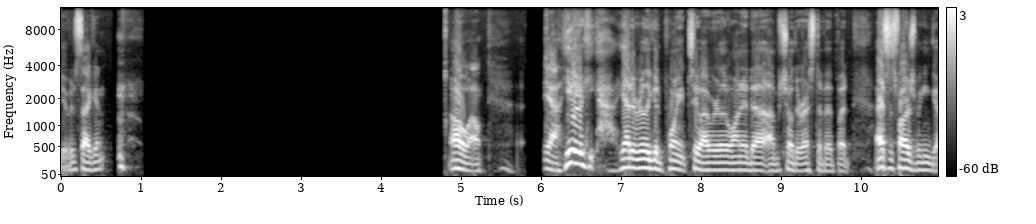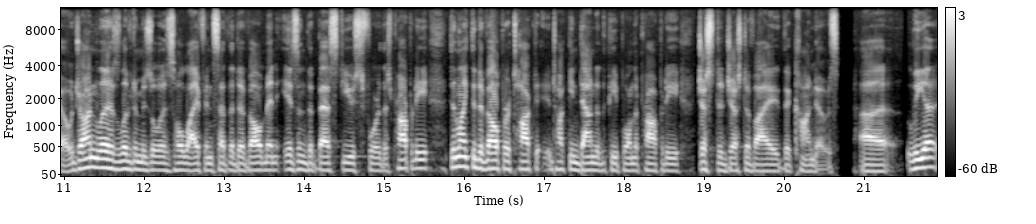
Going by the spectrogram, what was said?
Give it a second. oh well. Yeah, he, he he had a really good point too. I really wanted to um, show the rest of it, but that's as far as we can go. John has lived in Missoula his whole life and said the development isn't the best use for this property. Didn't like the developer talk, talking down to the people on the property just to justify the condos. Uh, Leah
